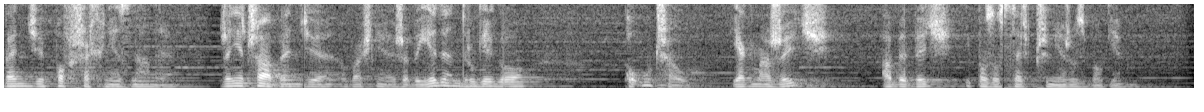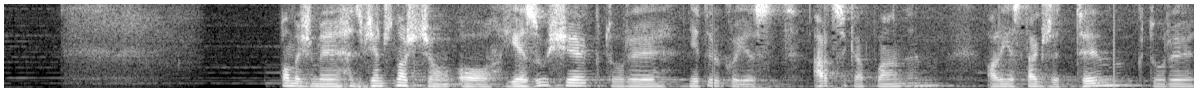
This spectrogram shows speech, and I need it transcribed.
będzie powszechnie znane, że nie trzeba będzie właśnie, żeby jeden drugiego pouczał, jak ma żyć, aby być i pozostać w przymierzu z Bogiem. Pomyślmy z wdzięcznością o Jezusie, który nie tylko jest arcykapłanem, ale jest także tym, który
